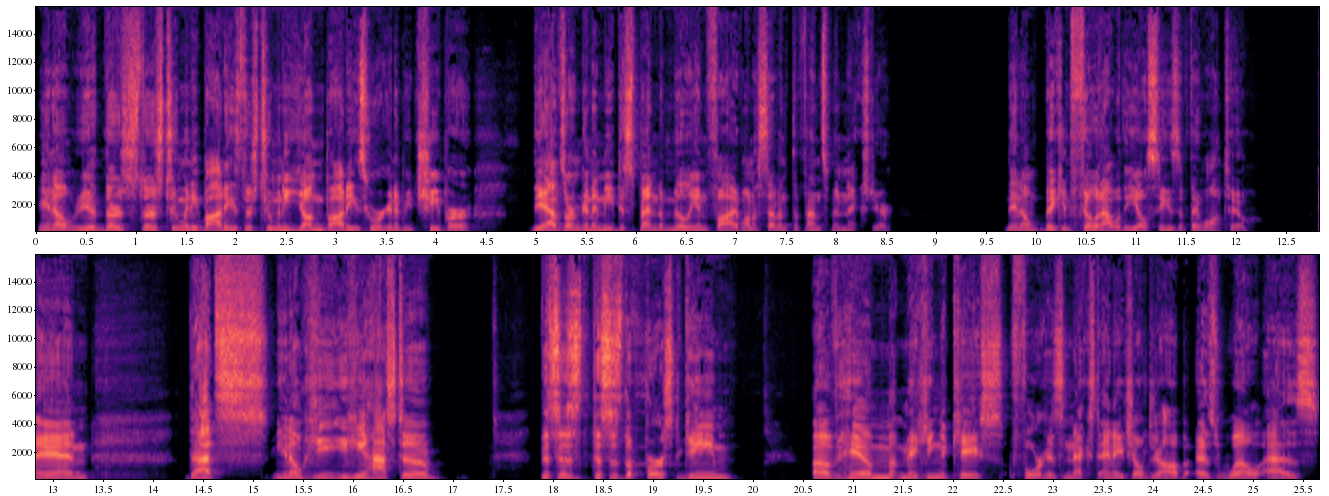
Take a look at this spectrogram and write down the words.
You know, there's there's too many bodies. There's too many young bodies who are going to be cheaper. The Avs aren't going to need to spend a million five on a seventh defenseman next year. You know, they can fill it out with ELCs if they want to. And that's, you know, he he has to this is this is the first game of him making a case for his next NHL job as well as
